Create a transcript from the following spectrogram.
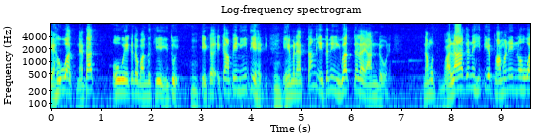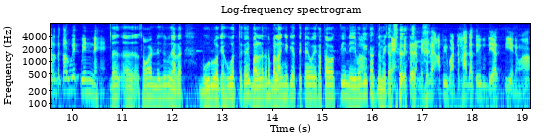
ගැහුවත් නැතත් ඔහු ඒකට වග කිය යුතුයි. ඒක එක අපේ නීතිය හැටි. එහෙම නැත්තම් එතනින් ඉවත් වෙලා යන්න ඕනේ. නමුත් බලාගෙන හිටිය පමණින් ඔහු වර්ධකරුවෙක් වෙන්නේ නැහැ. සමහර නිසු අර බූරුව ගැහුවත් එකයි බලන තැන බලන් හිටියත් එකයි වගේ කතාවක් තියෙන්නේ. ඒ වගේ එකක්ද මේකත්? මෙතන මෙතන අපි වටහා ගත යුතු දෙයක් තියෙනවා.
